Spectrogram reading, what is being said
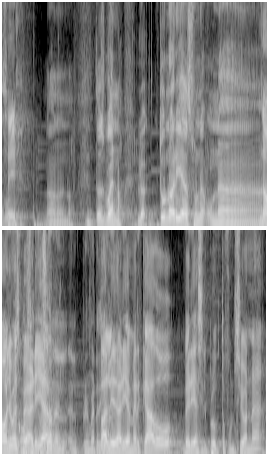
Sí. No, no, no. Entonces, bueno, lo- tú no harías una, una No, yo me esperaría. el primer día. Validaría mercado, vería si el producto funciona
